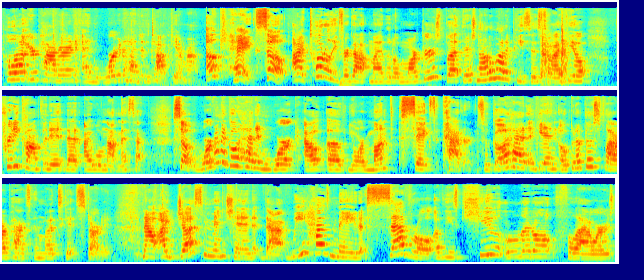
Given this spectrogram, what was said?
pull out your pattern and we're gonna head to the top camera. Okay, so I totally forgot my little markers, but there's not a lot of pieces, so I feel pretty confident that I will not mess up. So we're gonna go ahead and work out of your month six pattern. So go ahead again, open up those flower packs and let's get started. Now I just mentioned that we have made several of these cute little flowers.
